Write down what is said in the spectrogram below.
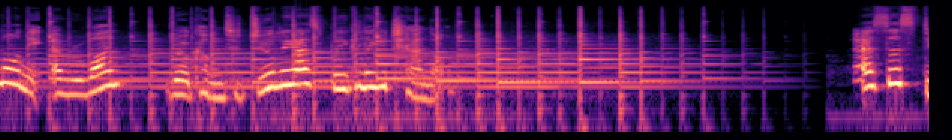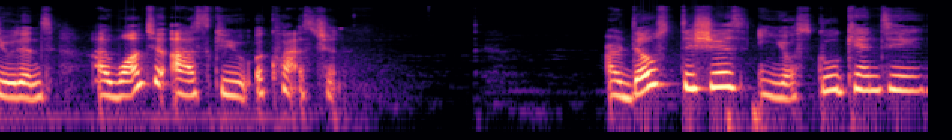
Good morning, everyone. Welcome to Julia's weekly channel. As a student, I want to ask you a question. Are those dishes in your school canteen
